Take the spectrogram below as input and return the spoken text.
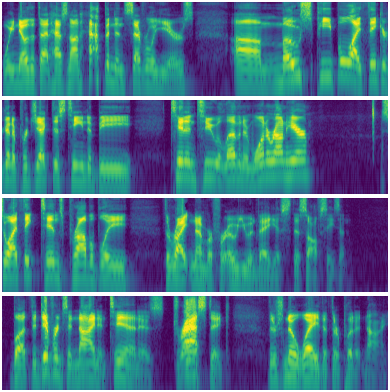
We know that that has not happened in several years. Um, most people, I think, are going to project this team to be 10 and 2, 11 and 1 around here. So I think 10's probably the right number for OU in Vegas this offseason. But the difference in 9 and 10 is drastic. There's no way that they're put at 9.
